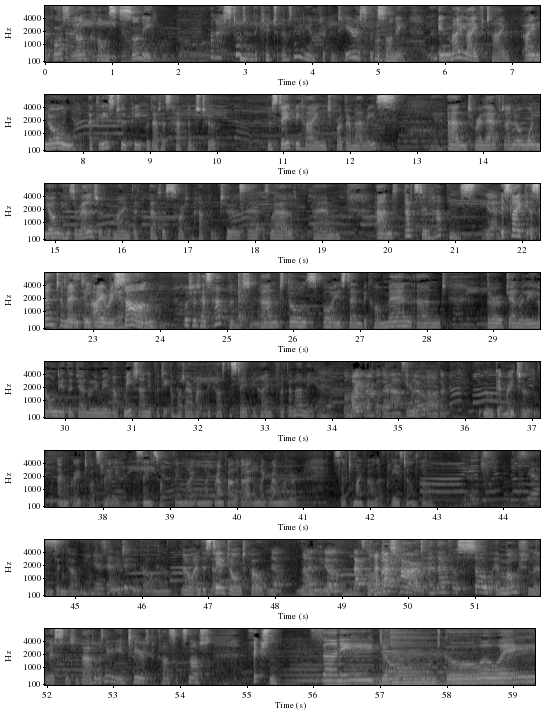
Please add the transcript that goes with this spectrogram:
Of course, along comes Sonny. And I stood in the kitchen. I was nearly in flipping tears with Sonny. In my lifetime, I know at least two people that has happened to, who stayed behind for their mammies. And were left. I know one young, he's a relative of mine that that has sort of happened to uh, as well. Um, and that still happens. Yeah. It's like a sentimental still- Irish yeah. song, but it has happened. And those boys then become men and they're generally lonely, they generally may not meet anybody and whatever because they stayed behind for their mammy. Well, my grandmother asked You my know? father. We were getting ready to emigrate to Australia. The same sort of thing. My, my grandfather died, and my grandmother said to my father, "Please don't go." Yes. And didn't go. Mm-hmm. Yes, and he didn't go. No, No, and they still don't go. No, no. And, you know, that's going and back. that's hard, and that was so emotional listening to that. It was nearly in tears because it's not fiction. Sonny, don't go away.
